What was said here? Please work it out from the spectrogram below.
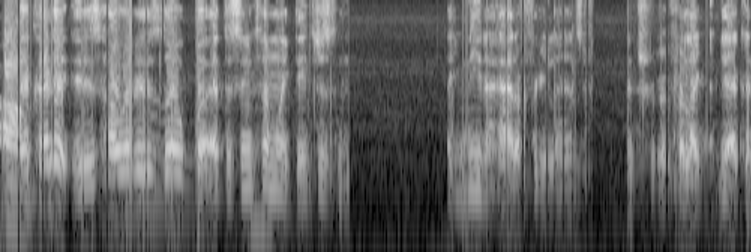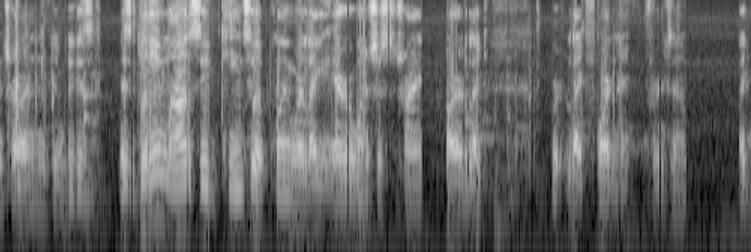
Um, That kind of is how it is though, but at the same time, like they just like need to add a freelance for, for like yeah control and everything because this game honestly came to a point where like everyone's just trying hard like for, like Fortnite for example, like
